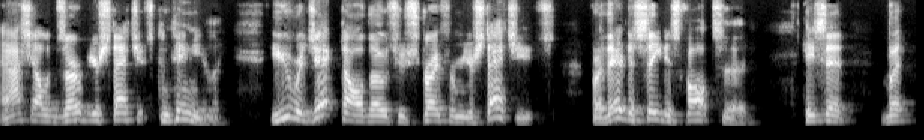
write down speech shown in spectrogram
and I shall observe your statutes continually. You reject all those who stray from your statutes, for their deceit is falsehood." He said, But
